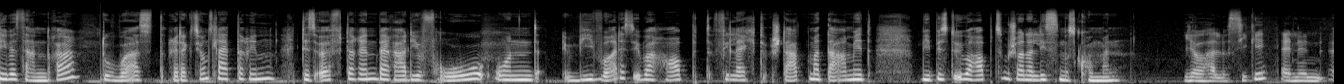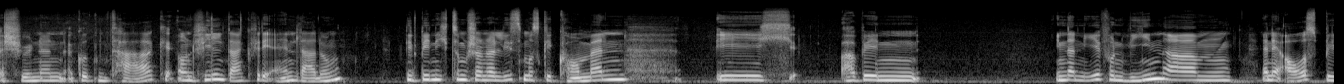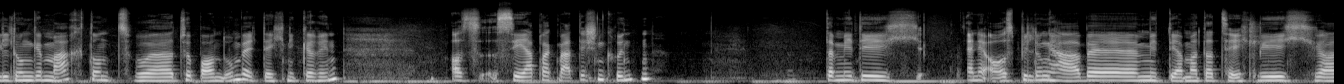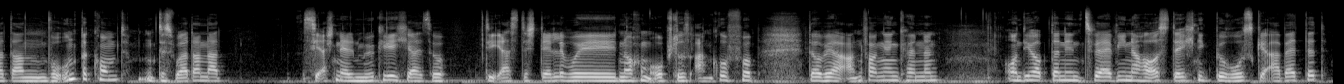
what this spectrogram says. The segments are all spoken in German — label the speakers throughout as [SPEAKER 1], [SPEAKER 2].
[SPEAKER 1] Liebe Sandra, du warst Redaktionsleiterin des Öfteren bei Radio Froh und wie war das überhaupt? Vielleicht starten wir damit. Wie bist du überhaupt zum Journalismus gekommen?
[SPEAKER 2] Ja, hallo Sigi, einen schönen guten Tag und vielen Dank für die Einladung. Wie bin ich zum Journalismus gekommen? Ich habe in, in der Nähe von Wien ähm, eine Ausbildung gemacht und zwar zur Bau- und Umwelttechnikerin aus sehr pragmatischen Gründen, damit ich eine Ausbildung habe, mit der man tatsächlich äh, dann wo unterkommt. Und das war dann auch sehr schnell möglich. Also die erste Stelle, wo ich nach dem Abschluss angerufen habe, da habe ich auch anfangen können. Und ich habe dann in zwei Wiener Haustechnikbüros gearbeitet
